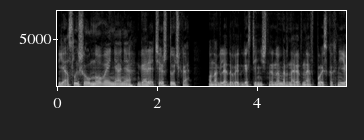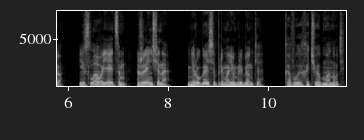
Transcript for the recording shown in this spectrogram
«Я слышал, новая няня, горячая штучка», он оглядывает гостиничный номер, наверное, в поисках нее. «И слава яйцам! Женщина! Не ругайся при моем ребенке. Кого я хочу обмануть?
